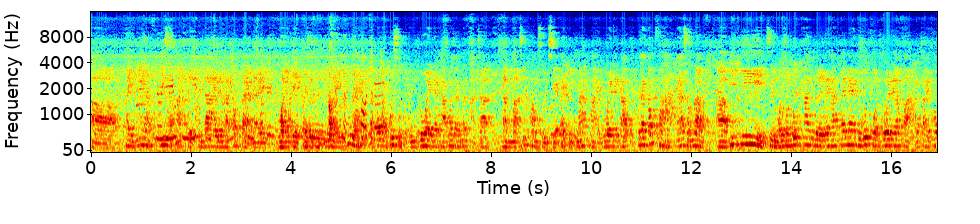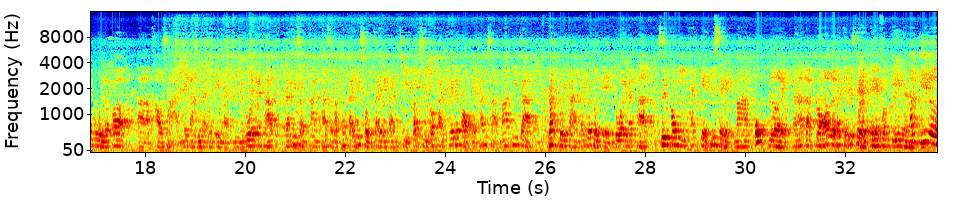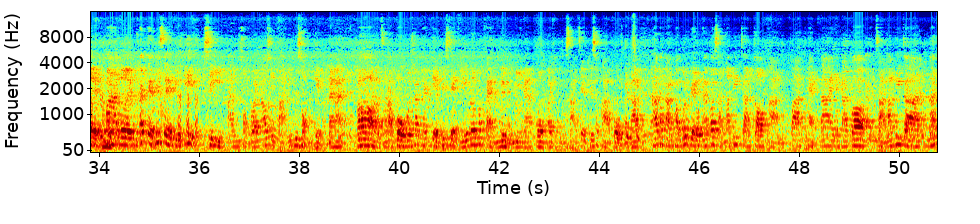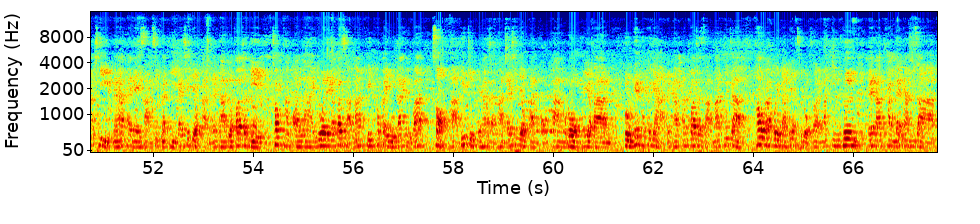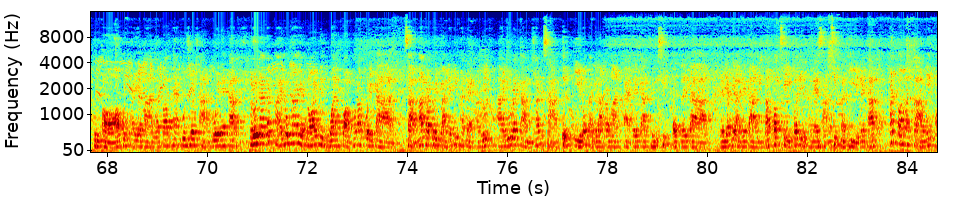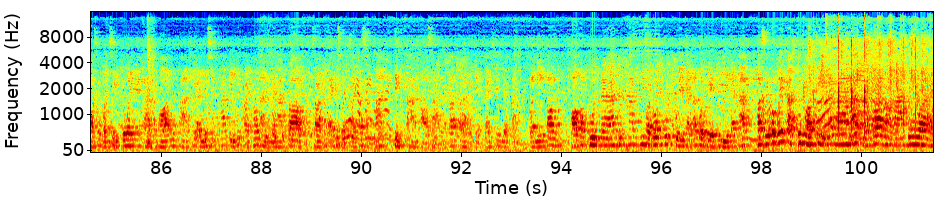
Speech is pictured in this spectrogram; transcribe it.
อ่าภัยเงียบที่สามารถเกิดขึ้นได้นะครับตั้งแต่ในวัยเด็กไปจนถึงวัยผู้ใหญ่แล้วก็วัยผู้สูงอายุด้วยนะครับเพราะฉะนั้นมันอาจจะนำมาซึ่งความสูญเสียได้อีกมากมายด้วยนะครับเพราะฉะนั้นต้องฝากนะสำหรับอ่าพี่ๆสื่อมวลชนทุกท่านเลยนะครับแม่ๆทุกๆคนด้วยนะครับฝากกระจายข้อมูลแล้วก็อ่าข่าวสารในการดูแลตนเองแบบนี้ด้วยนะครับและที่สำคัญครับสำหรับท่านใดที่สนใจในการฉีดวัคซีนป้องกันไข้เลือดออกเนี่ยท่านสามารถที่จะรับบริการได้ด้วยตนเองด้วยนะครับ ซึ่งเขามีแพ็กเกจพิเศษมาปุ๊บเลยนะฮะแบบร้อนเลยแพ็กเกจพิเศษเองเมื่อกี้เลยเมื่อกี้เลยมาเลยแพ็กเกจพิเศษอยู่ที่ 4,290 บาทนี่คือ 2 เข็มนะฮะก็สำหรับโปรโมชั่นแพ็กเกจพิเศษนี้เริ่มตั้งแต่ 1 มีนาคมไปถึง 30 พฤษภาคมนะครับ ถ้าต้องการความรวดเร็วนะฮะก็สามารถที่จะจองผ่านฟาสแท็กได้นะครับ ก็สามารถที่จะนัดฉีดนะฮะภายใน 30 นาทีได้เช่นเดียวกันนะครับ แล้วก็จะมีช่องทางออนไลน์ด้วยนะครับก็สามารถคลิกเข้าไปดูได้หรือว่าสอบถามที่จุดประชาสัมพันธ์ได้เช่นเดียวกันของทางโรงพยาบาลกรุงเทพพัทยานะครับท่านก็จะสามารถที่จะ เข้ารับบริการได้อย่างสะดวกสบายมากยิ่งขึ้น ได้รับคำแนะนำจากคุณหมอคุณพยาบาล แล้วก็แพทย์ผู้เชี่ยวชาญด้วยนะครับกรุณานัดหมายล่วงหน้าอย่างน้อย 1 วันก่อนเข้ารับบริการ สามารถรับบริการได้ที่แผนกอายุอายุรกรรมชั้น 3 ตึกอีตั้งแต่เวลาประมาณ8นาฬิกาถึง 16นาฬิการะยะเวลาในการรับวัคซีนก็อยู่ภายใน 30 นาทีนะครับขั้นตอนดังกล่าวนี้ขอสงวนสิทธิ์ด้วยนะครับเฉพาะลูกค้าที่อายุ 15 ปีขึ้นไปเท่านั้นนะครับ ก็สำหรับท่านใดที่สนใจก็สามารถติดตามข่าวสารแล้วก็รายละเอียดได้เช่นเดียวกัน วันนี้ต้องขอขอบคุณนะฮะทุกท่านที่มาร่วมพูดคุยกันณบนเวทีนะครับขอเสียงปรบมือให้กับคุณหมอจีนะครับแล้วก็น้องบาสด้วย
